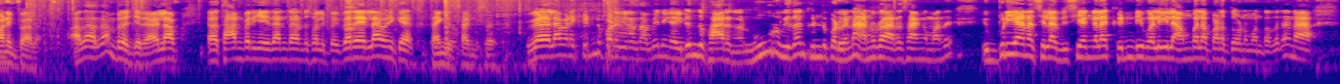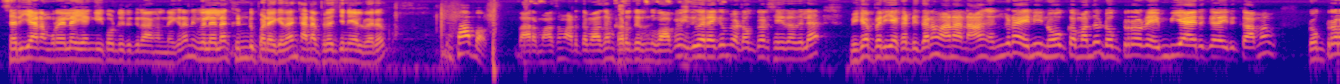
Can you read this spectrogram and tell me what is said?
பணிப்பாளர் அதான் பிரச்சனை. எல்லாம் தான் பெரிய சொல்லி இப்போ வேற எல்லாம் எனக்கு தேங்க்யூ தேங்க்யூ சார் இவரெல்லாம் எனக்கு கிண்டு படுவீங்க தம்பி. நீங்கள் இருந்து பாருங்க. நூறு வீதம் கிண்டு படுவேன்னா அனுரா அரசாங்கம் வந்து இப்படியான சில விஷயங்களை கிண்டி வழியில் அம்பலப்படுத்தணுமன்றதுல நான் சரியான முறையில் இயங்கி கொண்டு இருக்கிறாங்கன்னு நினைக்கிறேன். இவளெல்லாம் கிண்டு படைக்க தான் கன பிரச்சனைகள் வரும். பார்ப்போம் வார மாதம் அடுத்த மாதம் பொறுத்திருந்து பார்ப்போம் இதுவரைக்கும் டாக்டர் செய்ததில் மிகப்பெரிய கட்டித்தனம். ஆனால் நாங்கள் எங்கட இனி நோக்கம் வந்து டாக்டர் ஒரு எம்பியா இருக்க இருக்காம டாக்டரை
